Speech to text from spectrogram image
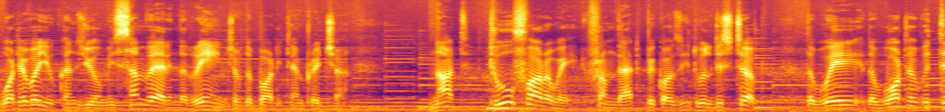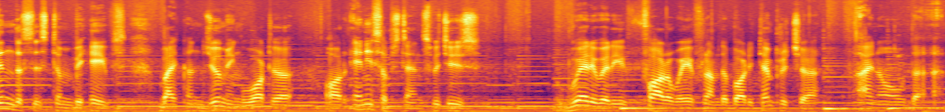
whatever you consume is somewhere in the range of the body temperature, not too far away from that because it will disturb the way the water within the system behaves by consuming water or any substance which is very, very far away from the body temperature. I know the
